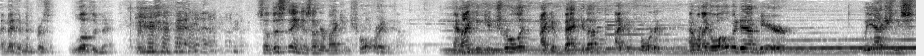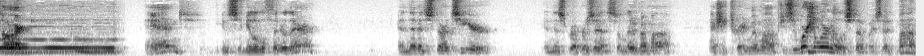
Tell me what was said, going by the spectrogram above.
I met him in prison. Lovely man. so this thing is under my control right now. And I can control it, I can back it up, I can forward it. And when I go all the way down here, we actually start. And you can see me a little thinner there. And then it starts here. And this represents some, there's my mom. Actually trained my mom. She said, Where'd you learn all this stuff? I said, Mom,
